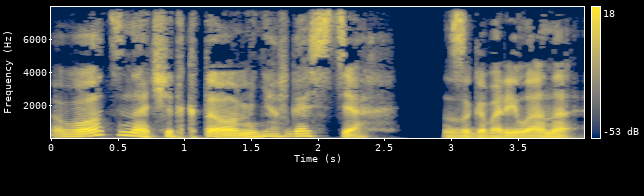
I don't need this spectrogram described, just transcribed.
«Вот, значит, кто у меня в гостях», — заговорила она.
